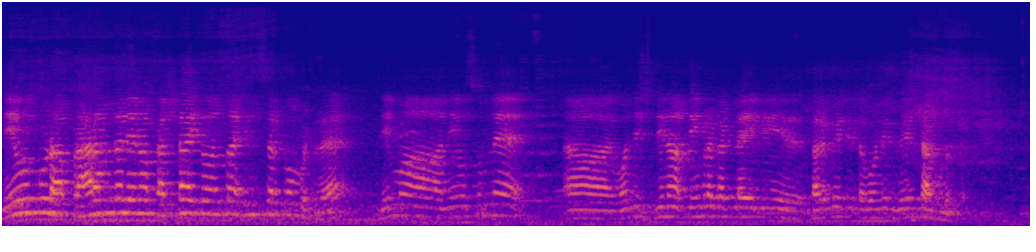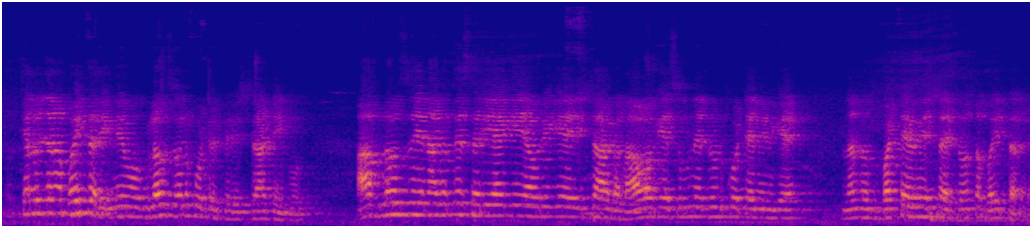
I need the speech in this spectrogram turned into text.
ನೀವು ಕೂಡ ಪ್ರಾರಂಭದಲ್ಲಿ ಏನೋ ಕಷ್ಟ ಆಯ್ತು ಅಂತ ಹಿಂದೆ ಸರ್ಕೊಂಡ್ಬಿಟ್ರೆ, ನಿಮ್ಮ, ನೀವು ಸುಮ್ಮನೆ ಒಂದಿಷ್ಟು ದಿನ ತಿಂಗಳ ಗಟ್ಟಲೆ ಇಲ್ಲಿ ತರಬೇತಿ ತಗೊಂಡಿದ್ದು ವೇಸ್ಟ್ ಆಗ್ಬಿಡುತ್ತೆ. ಕೆಲವು ಜನ ಬೈತಾರೆ, ನೀವು ಗ್ಲೌಸ್ ಅನ್ನು ಕೊಟ್ಟಿರ್ತೀರಿ ಸ್ಟಾರ್ಟಿಂಗು ಆ ಬ್ಲೌಸ್ ಏನಾಗುತ್ತೆ? ಸರಿಯಾಗಿ ಅವರಿಗೆ ಇಷ್ಟ ಆಗಲ್ಲ. ಅವಾಗ ಸುಮ್ಮನೆ ದುಡ್ಡು ಕೊಟ್ಟೆ ನಿನಗೆ, ನನ್ನ ಬಟ್ಟೆ ವೇಸ್ಟ್ ಆಯ್ತು ಅಂತ ಬೈತಾರೆ.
